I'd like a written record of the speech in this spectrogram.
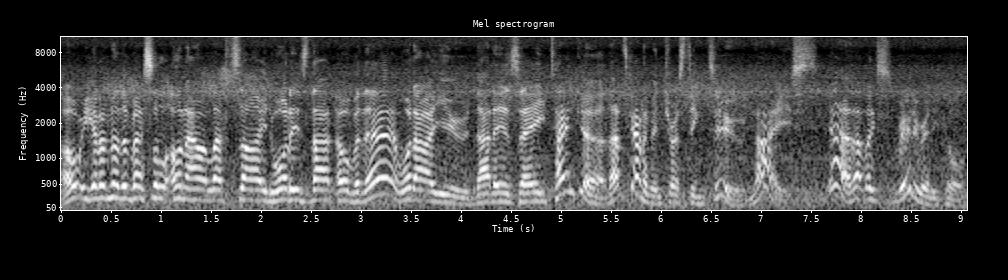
Oh, we got another vessel on our left side. What is that over there? What are you? That is a tanker. That's kind of interesting too. Nice. Yeah, that looks really, really cool.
